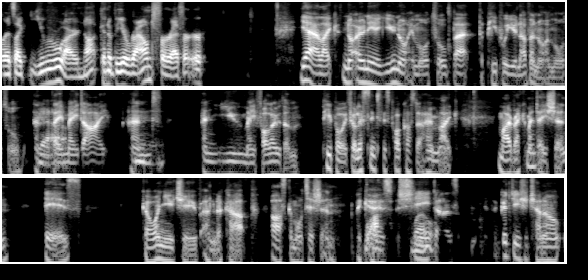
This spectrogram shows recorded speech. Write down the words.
where it's like you are not going to be around forever. yeah like not only are you not immortal but the people you love are not immortal and Yeah. they may die and Mm. and you may follow them people if you're listening to this podcast at home like my recommendation is go on youtube and look up ask a mortician because she Wow. does it's a good youtube channel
